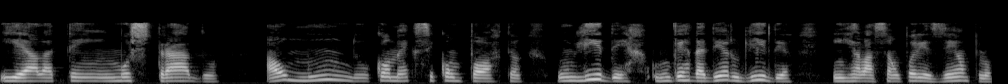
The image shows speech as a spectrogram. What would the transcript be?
e ela tem mostrado ao mundo como é que se comporta um líder, um verdadeiro líder em relação, por exemplo,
